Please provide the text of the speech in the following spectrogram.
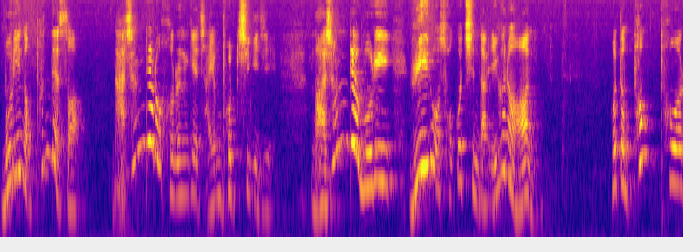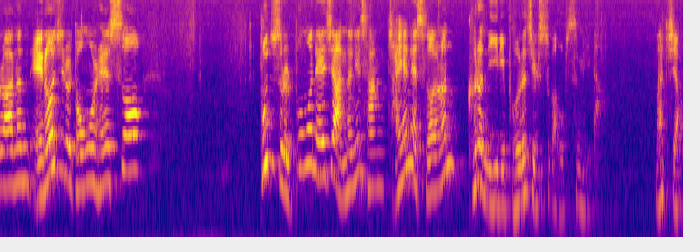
물이 높은 데서 낮은 데로 흐르는 게 자연 법칙이지. 낮은 데 물이 위로 솟구친다. 이거는 어떤 펌프라는 에너지를 동원해서 분수를 뿜어내지 않는 이상 자연에서는 그런 일이 벌어질 수가 없습니다. 맞죠?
